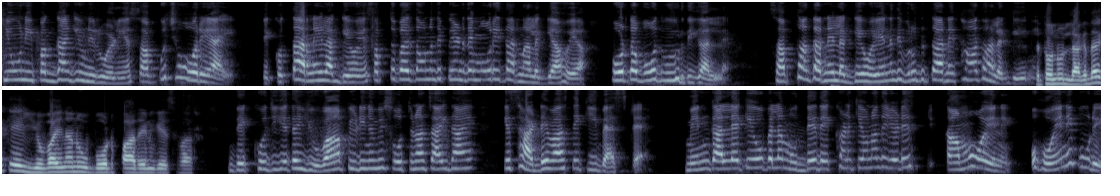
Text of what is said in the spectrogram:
ਕਿਉਂ ਨਹੀਂ, ਪੱਗਾਂ ਕਿਉਂ ਨਹੀਂ ਰੋਲਣੀਆਂ? ਸਭ ਕੁਝ ਹੋ ਰਿਹਾ ਹੈ ਦੇਖੋ, ਧਰਨੇ ਲੱਗੇ ਹੋਏ ਸਭ ਤੋਂ ਪਹਿਲਾਂ ਤਾਂ ਉਹਨਾਂ ਦੇ ਪਿੰਡ ਦੇ ਮੋਹਰੇ ਧਰਨਾ ਲੱਗਿਆ ਹੋਇਆ। ਹੋਰ ਤਾਂ ਬਹੁਤ ਦੂਰ ਦੀ ਗੱਲ ਹੈ। ਸਭ ਥਾਂ ਧਰਨੇ ਲੱਗੇ ਹੋਏ ਇਹਨਾਂ ਦੇ ਵਿਰੁੱਧ ਧਰਨੇ ਥਾਂ ਥਾਂ ਲੱਗੇ ਨੇ। ਤੇ ਤੁਹਾਨੂੰ ਲੱਗਦਾ ਕਿ ਯੁਵਾ ਇਹਨਾਂ ਨੂੰ ਵੋਟ ਪਾ ਦੇਣਗੇ ਇਸ ਵਾਰ? ਦੇਖੋ ਜੀ ਇਹ ਤਾਂ ਯੁਵਾ ਪੀੜ੍ਹੀ ਨੂੰ ਵੀ ਸੋਚਣਾ ਚਾਹੀਦਾ ਹੈ ਕਿ ਸਾਡੇ ਵਾਸਤੇ ਕੀ ਬੈਸਟ ਹੈ। ਮੇਨ ਗੱਲ ਹੈ ਕਿ ਉਹ ਪਹਿਲਾਂ ਮੁੱਦੇ ਦੇਖਣ ਕਿ ਉਹਨਾਂ ਦੇ ਜਿਹੜੇ ਕੰਮ ਹੋਏ ਨੇ ਉਹ ਹੋਏ ਨੇ ਪੂਰੇ।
